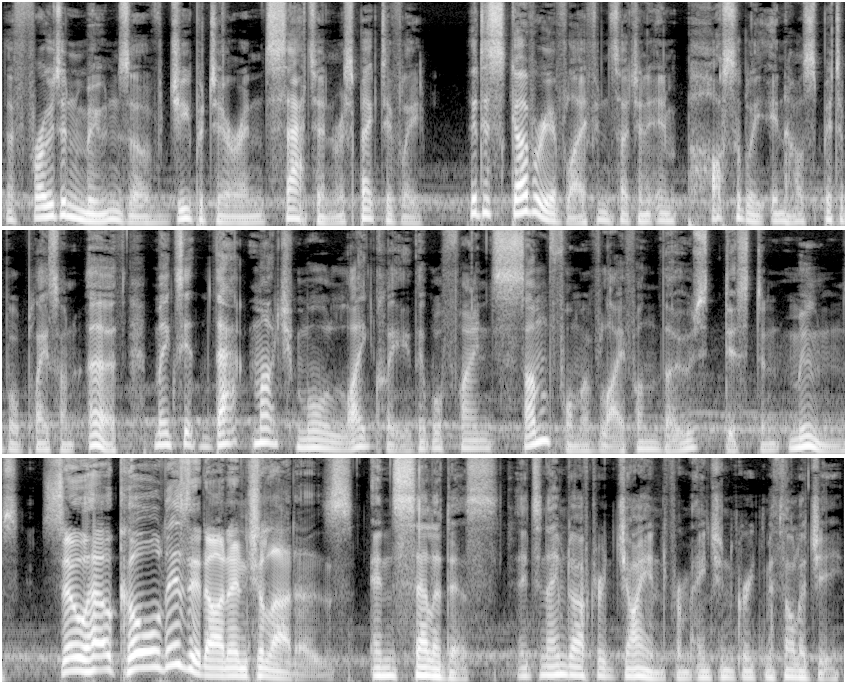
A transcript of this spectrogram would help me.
the frozen moons of Jupiter and Saturn, respectively. The discovery of life in such an impossibly inhospitable place on Earth makes it that much more likely that we'll find some form of life on those distant moons. So how cold is it on enchiladas? Enceladus. It's named after a giant from ancient Greek mythology,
